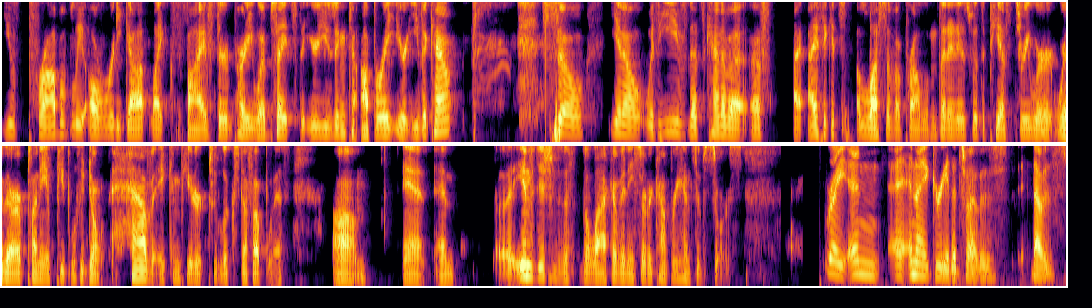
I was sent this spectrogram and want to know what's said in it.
you've probably already got like five third party websites that you're using to operate your Eve account. so you know, with Eve, that's kind of a, a I, I think it's less of a problem than it is with the PS3, where where there are plenty of people who don't have a computer to look stuff up with, um, and and uh, in addition to the, the lack of any sort of comprehensive source. Right, and and I agree. That's what I was. That was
